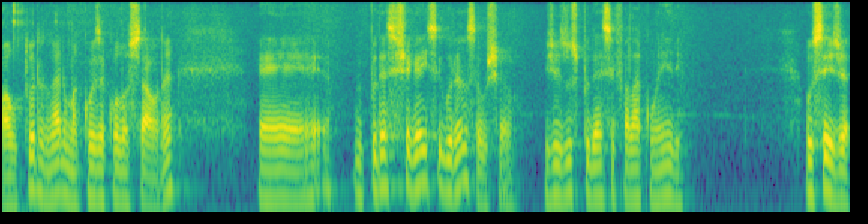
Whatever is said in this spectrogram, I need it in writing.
a altura não era uma coisa colossal, né? É, pudesse chegar em segurança ao chão, Jesus pudesse falar com ele. Ou seja,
